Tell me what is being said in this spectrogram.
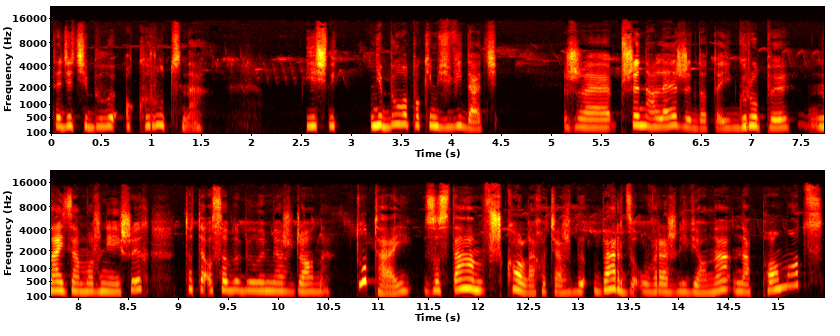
te dzieci były okrutne. Jeśli nie było po kimś widać, że przynależy do tej grupy najzamożniejszych, to te osoby były miażdżone tutaj zostałam w szkole chociażby bardzo uwrażliwiona na pomoc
